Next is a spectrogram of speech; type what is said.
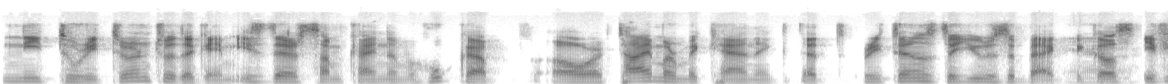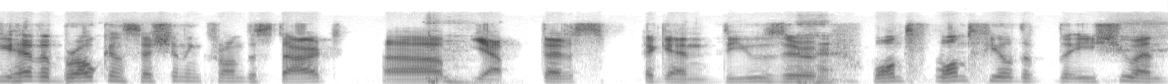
need to return to the game? Is there some kind of hookup or timer mechanic that returns the user back? Yeah. because if you have a broken sessioning from the start uh, yeah there's again the user won't won't feel the, the issue and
